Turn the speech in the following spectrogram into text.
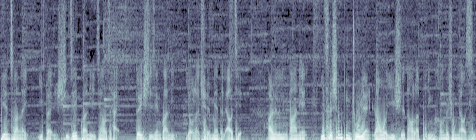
编撰了一本时间管理教材，对时间管理有了全面的了解。二零零八年一次生病住院，让我意识到了平衡的重要性。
